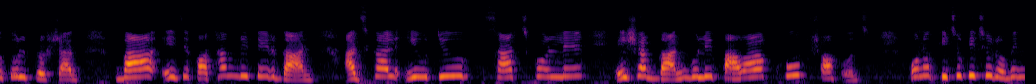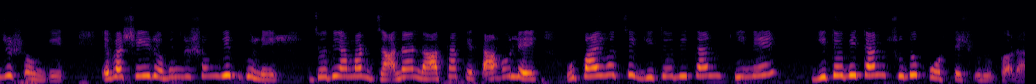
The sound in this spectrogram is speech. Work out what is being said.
অতুল প্রসাদ বা এই যে কথামৃতের গান, আজকাল ইউটিউব সার্চ করলে এইসব গানগুলি পাওয়া খুব সহজ। কোনো কিছু কিছু রবীন্দ্রসঙ্গীত। এবার সেই রবীন্দ্রসঙ্গীতগুলি যদি আমার জানা না থাকে, তাহলে উপায় হচ্ছে গীতবিতান কিনে গীতবিতান শুধু পড়তে শুরু করা।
